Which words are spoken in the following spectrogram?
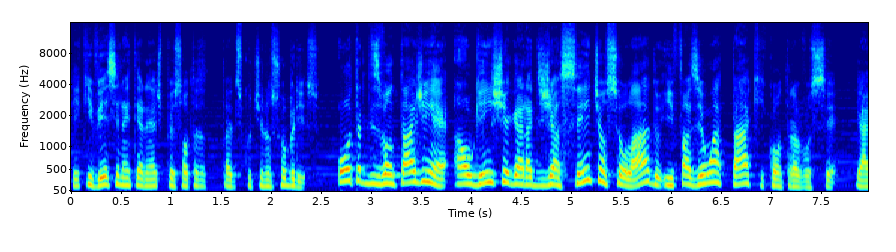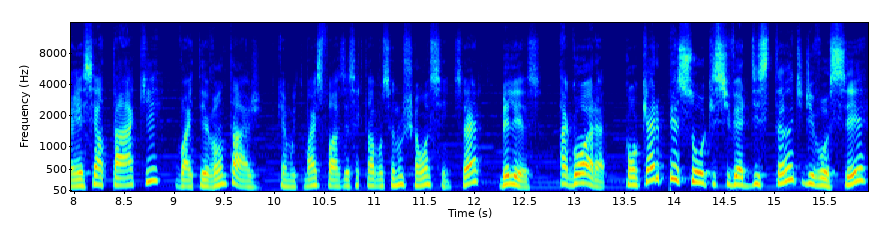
Tem que ver se na internet o pessoal tá, tá discutindo sobre isso. Outra desvantagem é alguém chegar adjacente ao seu lado e fazer um ataque contra você. E aí esse ataque vai ter vantagem, porque é muito mais fácil de acertar você no chão assim, certo? Beleza. Agora, qualquer pessoa que estiver distante de você,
